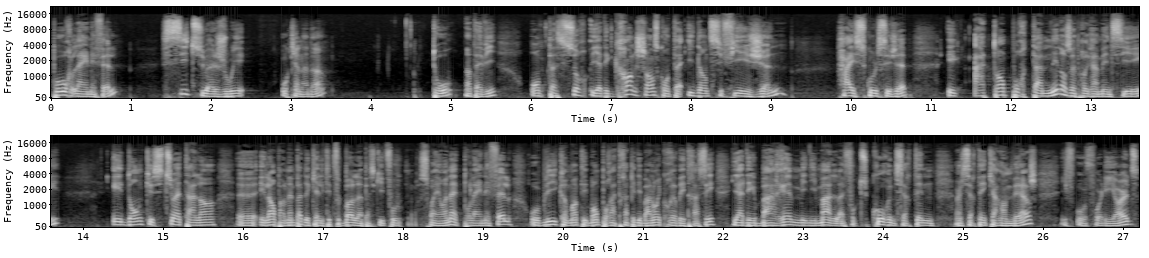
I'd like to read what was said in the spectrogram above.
pour la NFL, si tu as joué au Canada, tôt dans ta vie, on il y a des grandes chances qu'on t'a identifié jeune, high school, cégep, et attend pour t'amener dans un programme NCA. Et donc, si tu as un talent, euh, et là, on parle même pas de qualité de football, là, parce qu'il faut, soyons honnêtes, pour la NFL, oublie comment tu es bon pour attraper des ballons et courir des tracés. Il y a des barèmes minimales. Il faut que tu cours une certaine, un certain 40 verges, il faut 40 yards.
